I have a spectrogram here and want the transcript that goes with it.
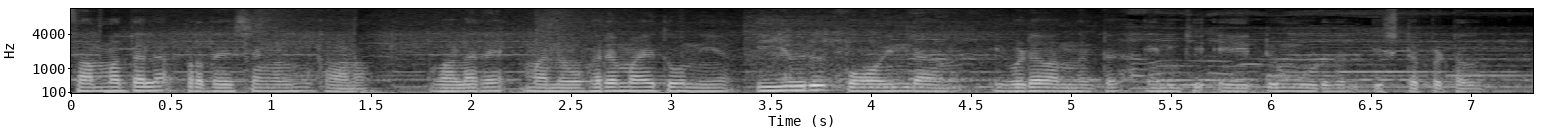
സമതല പ്രദേശങ്ങളും കാണാം. വളരെ മനോഹരമായി തോന്നിയ ഈ ഒരു പോയിന്റാണ് ഇവിടെ വന്നിട്ട് എനിക്ക് ഏറ്റവും കൂടുതൽ ഇഷ്ടപ്പെട്ടത്.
